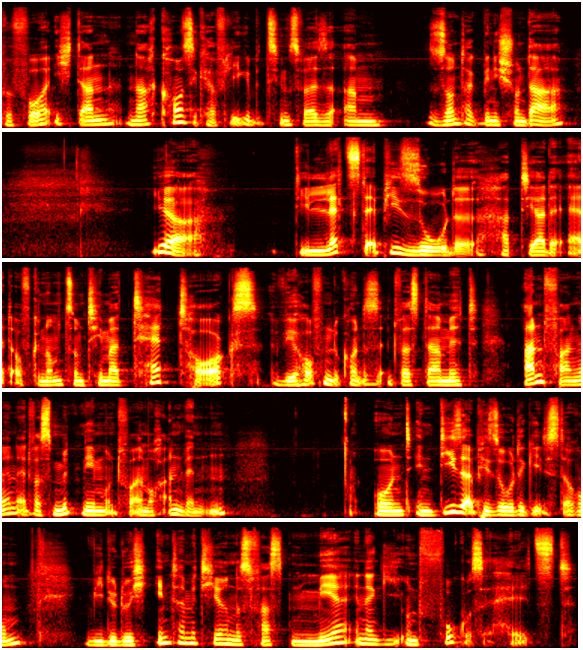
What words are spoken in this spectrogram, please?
bevor ich dann nach Korsika fliege, beziehungsweise am Sonntag bin ich schon da. Ja, die letzte Episode hat ja der Ad aufgenommen zum Thema TED Talks. Wir hoffen, du konntest etwas damit anfangen, etwas mitnehmen und vor allem auch anwenden. Und in dieser Episode geht es darum, wie du durch intermittierendes Fasten mehr Energie und Fokus erhältst.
